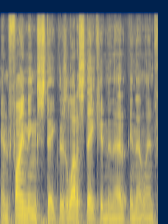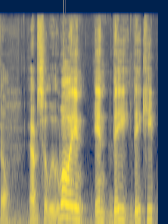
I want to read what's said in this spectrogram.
and finding steak. There's a lot of steak hidden in that in that landfill. Absolutely. Well, and and they they keep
